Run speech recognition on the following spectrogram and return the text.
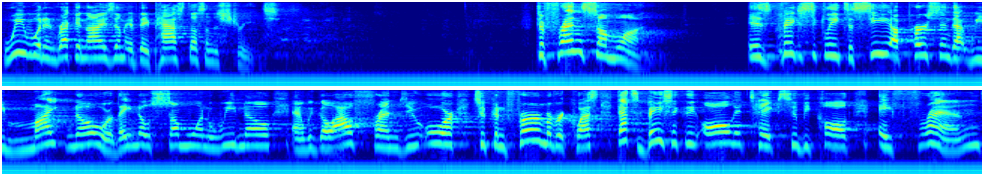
we wouldn't recognize them if they passed us on the streets. To friend someone, is basically to see a person that we might know or they know someone we know and we go, I'll friend you, or to confirm a request. That's basically all it takes to be called a friend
